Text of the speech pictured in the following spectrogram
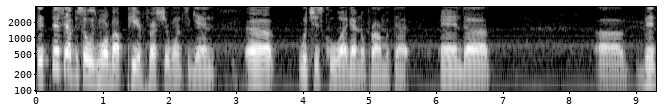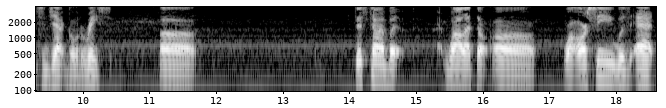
it, this episode is more about peer pressure once again, uh, which is cool. I got no problem with that. And uh, uh, Vince and Jack go to race. Uh, this time, but while at the uh, while Arcee was at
